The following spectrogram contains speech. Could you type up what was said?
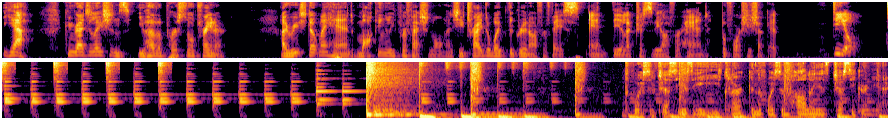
Yeah, congratulations, you have a personal trainer. I reached out my hand, mockingly professional, and she tried to wipe the grin off her face and the electricity off her hand before she shook it. Deal. The voice of Jesse is A.E. Clark, and the voice of Holly is Jesse Gurniak.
